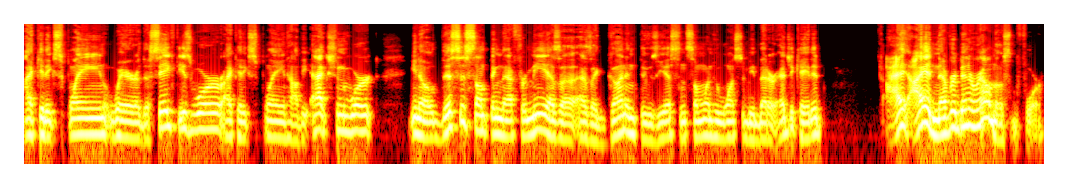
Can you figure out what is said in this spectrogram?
I could explain where the safeties were. I could explain how the action worked. You know, this is something that for me as a as a gun enthusiast and someone who wants to be better educated, I I had never been around those before.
